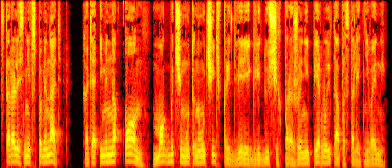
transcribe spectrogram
старались не вспоминать, хотя именно он мог бы чему-то научить в преддверии грядущих поражений первого этапа Столетней войны.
